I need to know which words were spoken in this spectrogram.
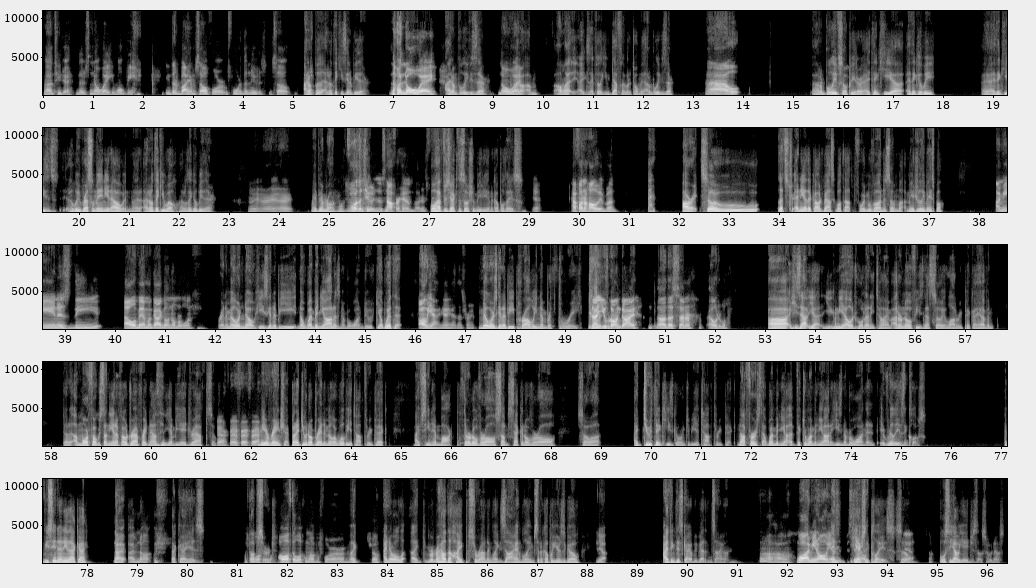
Uh TJ. There's no way he won't be. Either by himself or for the news. So I don't. I don't think he's gonna be there. no no way. I don't believe he's there. No No, I way. don't, I'm. I'll let because I feel like you definitely would have told me that. I don't believe he's there. Ah, I hope- I don't believe so, Peter. I think he. Uh, I think he'll be. I I think he's he'll be WrestleMania out, and I, I don't think he will. I don't think he'll be there. All right, all right, all right. Maybe I'm wrong. We'll, we'll For the check- news. It's not for him, but it's for We'll have to check the social media in a couple days. Yeah, have fun at Hollywood, bud. All right. So let's. Tr- any other college basketball thoughts before we move on to some uh, Major League Baseball? I mean, is the Alabama guy going number one? Brandon Miller. No, he's gonna be. No, Wembanyama's number one, dude. Get with it. Oh yeah, yeah, yeah. That's right. Miller's gonna be probably number three. Is that UConn three. guy, uh, the center, eligible? Uh, he's out. Yeah, you can be eligible at any time. I don't know if he's necessarily a lottery pick. I haven't done it. I'm more focused on the NFL draft right now than the NBA draft. So Fair, fair, fair, fair. give me a rain check. But I do know Brandon Miller will be a top three pick. I've seen him mocked third overall, some second overall. So uh, I do think he's going to be a top three pick. Not first. That Wembanyama, Victor Wembanyama, he's number one, and it really isn't close. Have you seen any of that guy? No, I've not. That guy is I'll have to look him Absurd. I'll have to look him up before Like, show. I know, like, remember how the hype surrounding like Zion Williamson a couple years ago? Yeah. I think this guy will be better than Zion, Oh, well, I mean, all he has and he actually plays. So Yeah. we'll see how he ages, though. So who knows?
